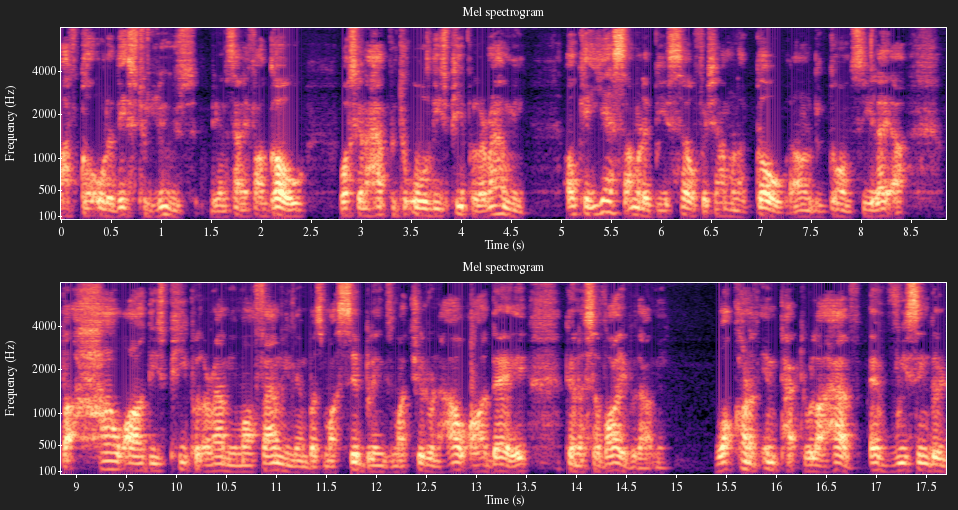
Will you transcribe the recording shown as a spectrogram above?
I've got all of this to lose. Do you understand? If I go, what's going to happen to all these people around me? Okay, yes, I'm gonna be selfish. I'm gonna go. I'm gonna be gone. See you later. But how are these people around me, my family members, my siblings, my children? How are they gonna survive without me? What kind of impact will I have every single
